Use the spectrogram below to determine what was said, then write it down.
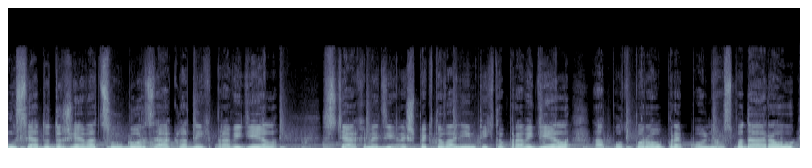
musia dodržiavať súbor základných pravidiel. Vzťah medzi rešpektovaním týchto pravidiel a podporou pre poľnohospodárov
